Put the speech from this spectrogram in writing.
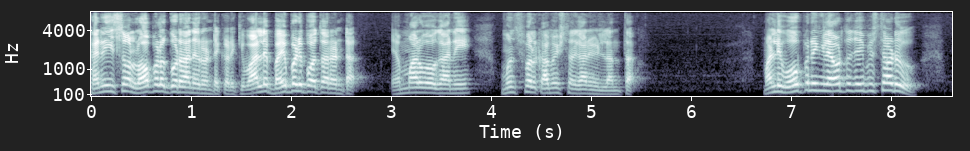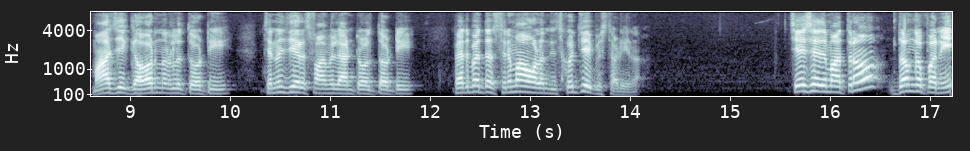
కనీసం లోపలికి కూడా రానిరంట ఇక్కడికి. వాళ్ళే భయపడిపోతారంట ఎంఆర్ఓ కానీ మున్సిపల్ కమిషనర్ కానీ వీళ్ళంతా. మళ్ళీ ఓపెనింగ్లు ఎవరితో చేపిస్తాడు మాజీ గవర్నర్లతోటి చిన్నజీర స్వామి లాంటి వాళ్ళతోటి పెద్ద పెద్ద సినిమా వాళ్ళని తీసుకొచ్చి చేపిస్తాడు ఈయన. చేసేది మాత్రం దొంగ పని.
